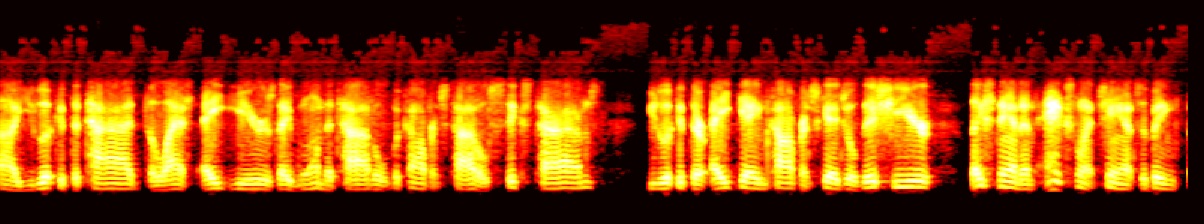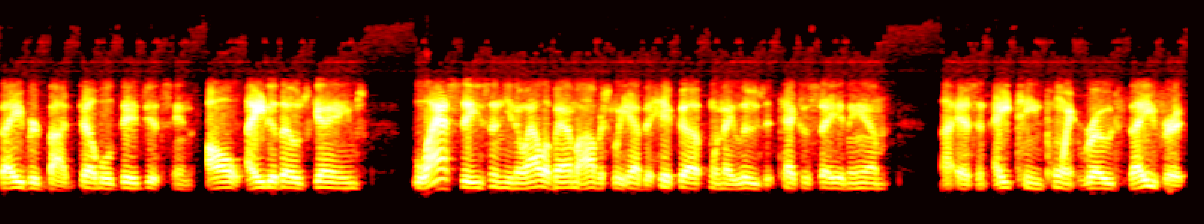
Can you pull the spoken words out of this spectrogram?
Uh, you look at the Tide, the last eight years, they've won the title, the conference title, six times. You look at their eight game conference schedule this year, they stand an excellent chance of being favored by double digits in all eight of those games. Last season, you know, Alabama obviously had the hiccup when they lose at Texas A&M uh, as an 18-point road favorite.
